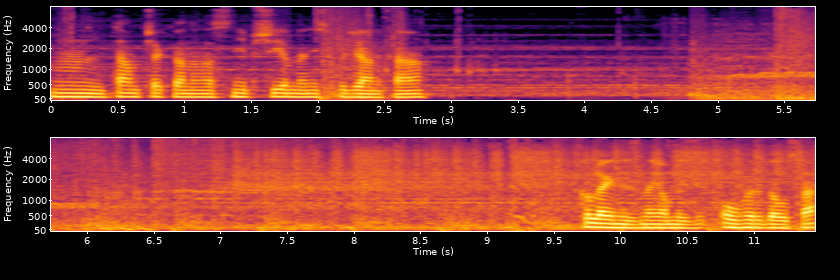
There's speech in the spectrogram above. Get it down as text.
Hmm, tam czeka na nas nieprzyjemna niespodzianka. Kolejny znajomy z Overdose'a.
